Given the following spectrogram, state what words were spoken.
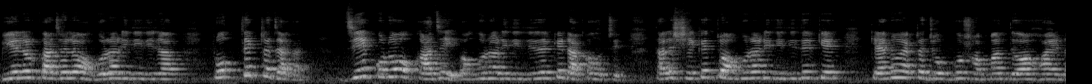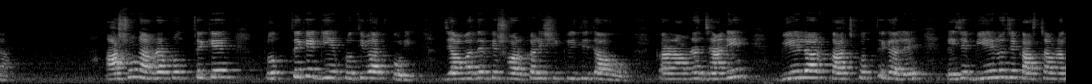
বিএলওর কাজ হলে অঙ্গনারী দিদিরা, প্রত্যেকটা জায়গায় যে কোনো কাজে অঙ্গনারী দিদিদেরকে ডাকা হচ্ছে। তাহলে সেক্ষেত্রে অঙ্গনারী দিদিদেরকে কেন একটা যোগ্য সম্মান দেওয়া হয় না? আসুন আমরা প্রত্যেকে প্রত্যেকে গিয়ে প্রতিবাদ করি যে আমাদেরকে সরকারি স্বীকৃতি দেওয়া হোক। কারণ আমরা জানি বিএলআর কাজ করতে গেলে, এই যে বিএলও যে কাজটা আমরা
